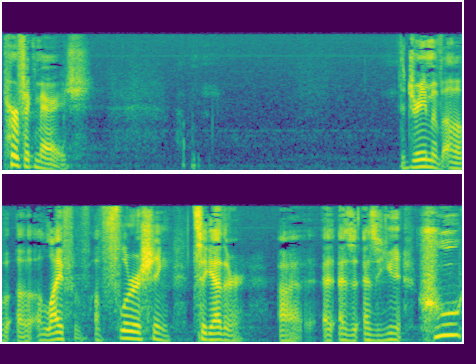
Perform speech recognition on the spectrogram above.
perfect marriage. The dream of, of, of a life of, of flourishing together uh, as, as a unit. Who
